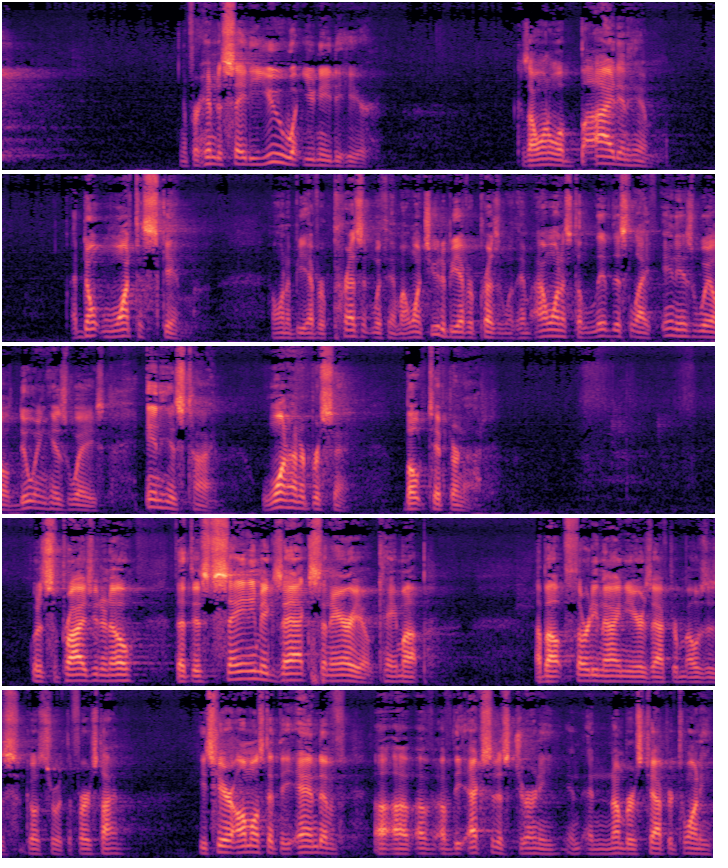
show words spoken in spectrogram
and for Him to say to you what you need to hear. Because I want to abide in Him. I don't want to skim. I want to be ever present with Him. I want you to be ever present with Him. I want us to live this life in His will, doing His ways, in His time, 100%, boat tipped or not. Would it surprise you to know that this same exact scenario came up about 39 years after Moses goes through it the first time? He's here almost at the end of, uh, of, of, the Exodus journey in, in, Numbers chapter 20.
